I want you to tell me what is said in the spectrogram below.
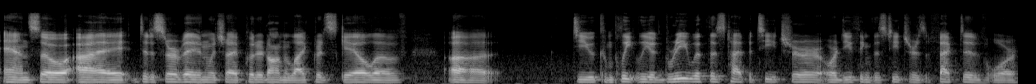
And so I did a survey in which I put it on a Likert scale of uh, do you completely agree with this type of teacher, or do you think this teacher is effective, or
